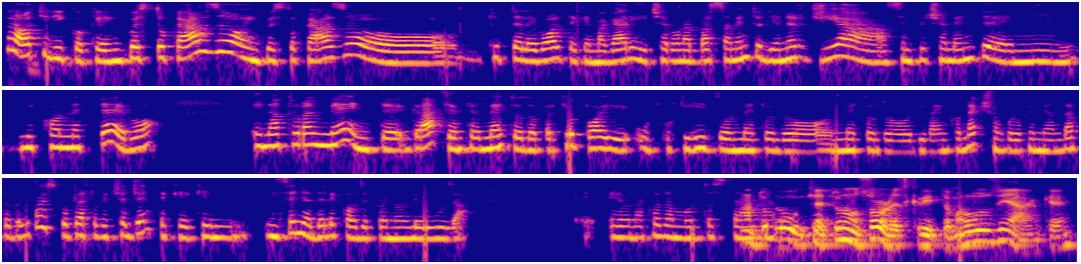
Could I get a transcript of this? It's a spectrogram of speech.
Però ti dico che in questo caso, in questo caso tutte le volte che magari c'era un abbassamento di energia, semplicemente mi, mi connettevo e naturalmente, grazie anche al metodo, perché io poi utilizzo il metodo, il metodo Divine Connection, quello che mi hanno dato, perché poi ho scoperto che c'è gente che, che, insegna delle cose e poi non le usa. È una cosa molto strana. Ah, tu, cioè, tu non solo l'hai scritto, ma lo usi anche?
